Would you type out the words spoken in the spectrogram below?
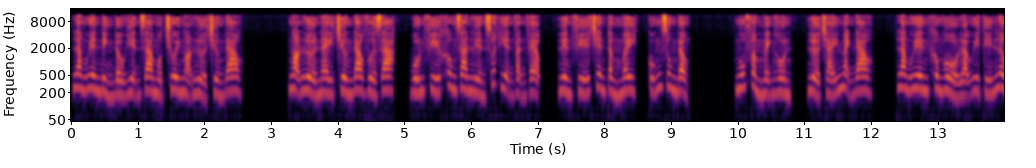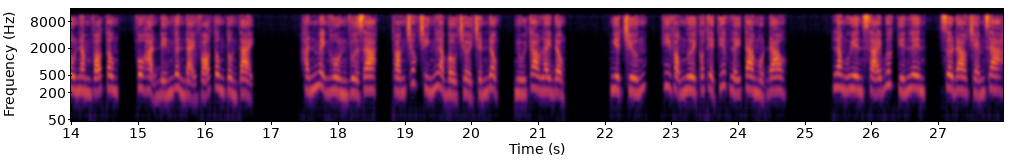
Lăng Uyên đỉnh đầu hiện ra một chuôi ngọn lửa trường đao. Ngọn lửa này trường đao vừa ra, bốn phía không gian liền xuất hiện vặn vẹo, liền phía trên tầng mây, cũng rung động. Ngũ phẩm mệnh hồn, lửa cháy mạnh đao, Lăng Uyên không hổ là uy tín lâu năm võ tông, vô hạn đến gần đại võ tông tồn tại. Hắn mệnh hồn vừa ra, thoáng chốc chính là bầu trời chấn động, núi cao lay động. Nhiệt trướng, hy vọng người có thể tiếp lấy ta một đao. Lăng Uyên sải bước tiến lên, giơ đao chém ra,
